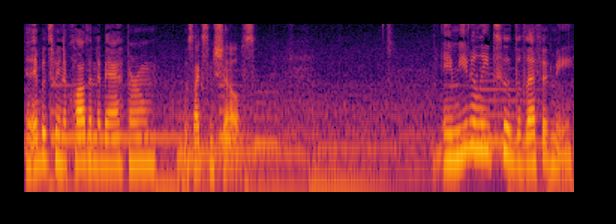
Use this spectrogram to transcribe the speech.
And in between the closet and the bathroom was like some shelves. Immediately to the left of me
